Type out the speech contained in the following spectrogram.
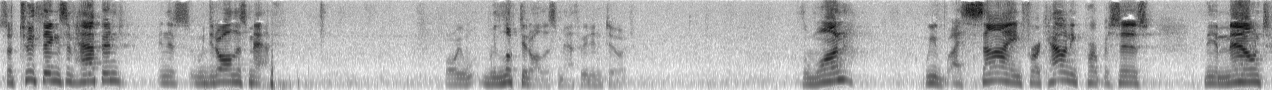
So two things have happened in this. We did all this math. Or we, we looked at all this math. We didn't do it. The one we've assigned for accounting purposes the amount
